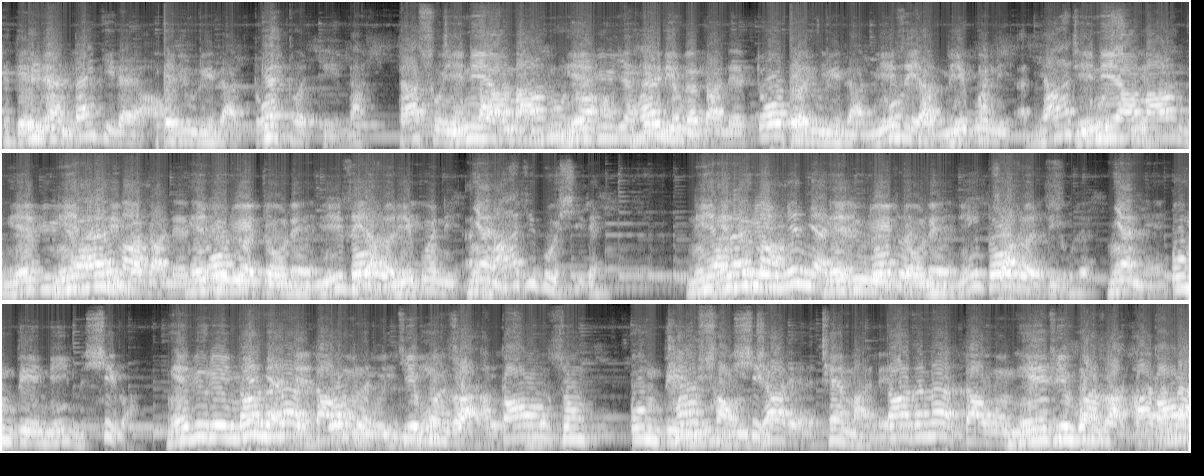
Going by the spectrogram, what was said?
တကယ်တမ်းတိုင်းကြည့်လိုက်အောင်ငယ်ပြူတွေလားတောထွက်တွေလားဒါဆိုရင်ဒီနေရာမှာငယ်ပြူရဟန်းတွေဘက်ကလည်းတောထွက်တွေလားမေးစရာမေးခွန်းတွေအများကြီးဒီနေရာမှာငယ်ပြူရဟန်းတွေဘက်ကလည်းငယ်ပြူတွေတော်တယ်မေးစရာမေးခွန်းတွေအများကြီးကိုရှိတယ်နေရာတွေမြင့်မြတ်တဲ့ငယ်ပြူတွေတော်တယ်ငင်းတောထွက်တွေညံ့တယ်ပုံတင်နည်းမရှိပါငယ်ပြူတွေမြင့်မြတ်တဲ့တောင်းကိုကြည်ပွင့်စွာအကောင်းဆုံး ပုံတင်နည်းဆောင်ကြတဲ့အထက်မှာလေသာသနာတာဝန်ငယ်ပြူကသာသနာ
